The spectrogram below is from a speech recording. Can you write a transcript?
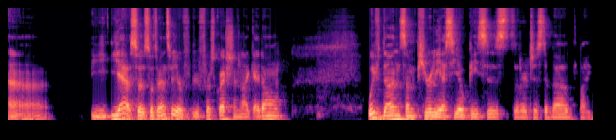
uh, yeah, so so to answer your your first question, like I don't. We've done some purely SEO pieces that are just about like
